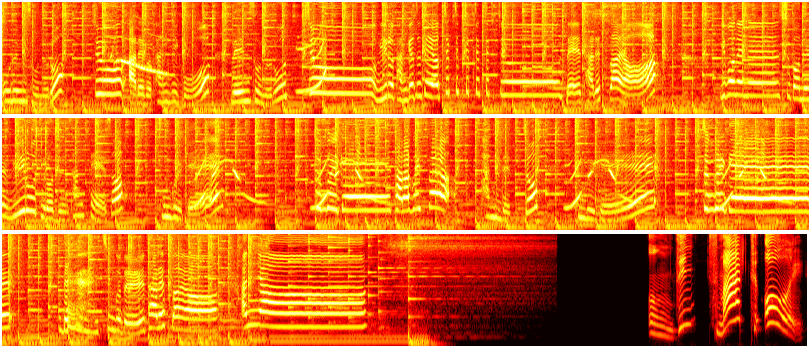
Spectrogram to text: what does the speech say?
오른손으로 쭉 아래로 당기고, 왼손으로 쭉 위로 당겨주세요. 쭉쭉쭉쭉쭉쭉. 네, 잘했어요. 이번에는 수건을 위로 들어준 상태에서 둥글게, 둥글게 잘하고 있어요. 반대쪽, 둥글게, 둥글게. 네, 친구들 잘했어요. 안녕. 웅진 스마트 올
